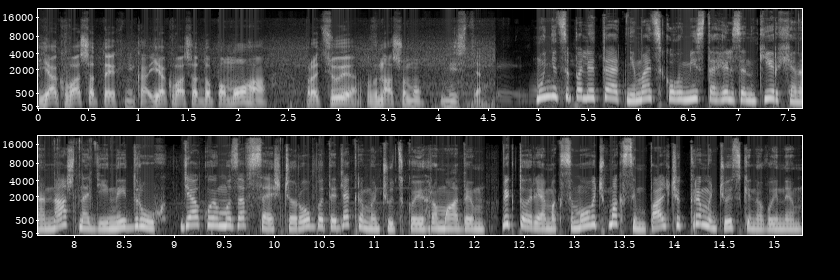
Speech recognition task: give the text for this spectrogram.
як ваша техніка, як ваша допомога працює в нашому місті. Муніципалітет німецького міста Гельзенкірхена наш надійний друг. Дякуємо за все, що робите для Кременчуцької громади. Вікторія Максимович, Максим Пальчик, Кременчуцькі новини.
